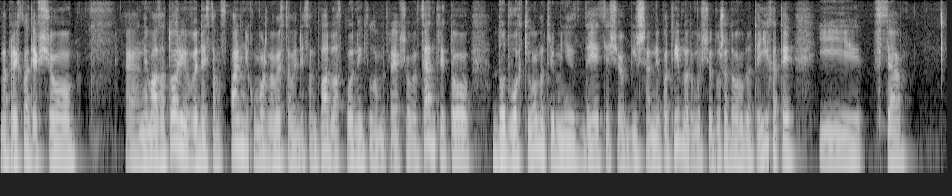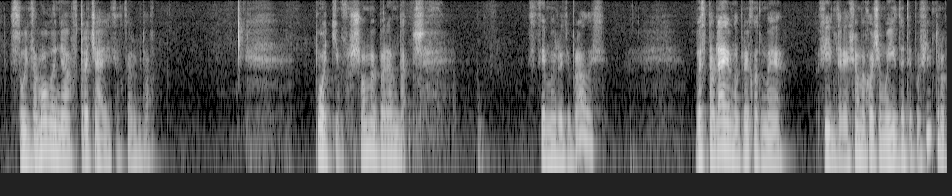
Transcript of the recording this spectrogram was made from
Наприклад, якщо е, нема заторів, ви десь там в спальнику, можна виставити десь там 2-2,5 км. Якщо ви в центрі, то до 2 км мені здається, що більше не потрібно, тому що дуже довго будете їхати і вся суть замовлення втрачається, скажімо так. Потім, що ми беремо далі? З цим ми розібрались. Виставляємо, наприклад, ми фільтр. Якщо ми хочемо їздити по фільтру,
